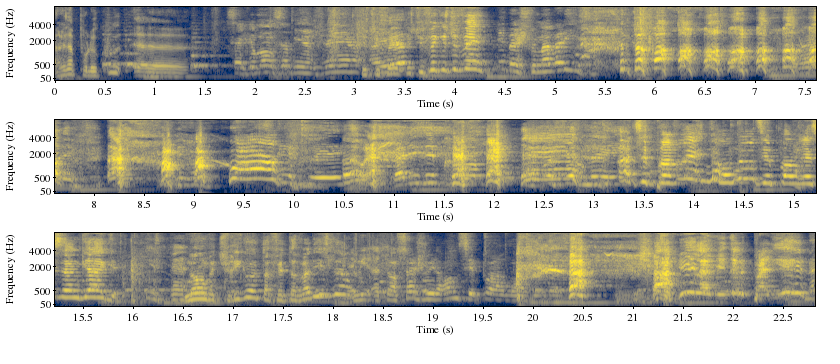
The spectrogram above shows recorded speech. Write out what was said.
Alors là, pour le coup, euh, Ça commence à bien faire. qu'est-ce que tu fais. Qu'est-ce que tu fais Qu'est-ce que tu fais Eh ben, je fais ma valise. Est propre. Fermer. Ah, c'est pas vrai Non, non, c'est pas vrai, c'est un gag Non, mais tu rigoles, t'as fait ta valise là Eh oui, attends, ça, je vais le rendre, c'est pas à moi. Ah, Il a vidé le panier non,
